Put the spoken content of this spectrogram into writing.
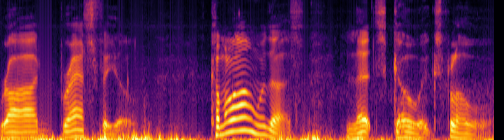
Rod Brasfield. Come along with us. Let's go explore.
